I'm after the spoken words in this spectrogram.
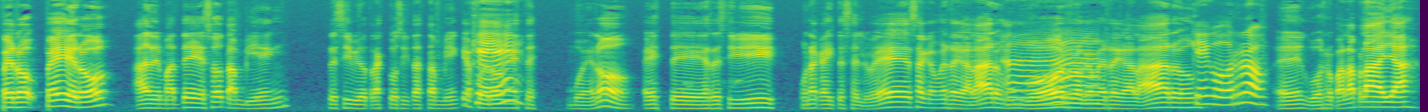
Pero, pero, además de eso, también recibí otras cositas también que ¿Qué? fueron este. Bueno, este, recibí una cajita de cerveza que me regalaron, un gorro que Ah. me regalaron, ¡Qué gorro! eh, un gorro para la playa,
